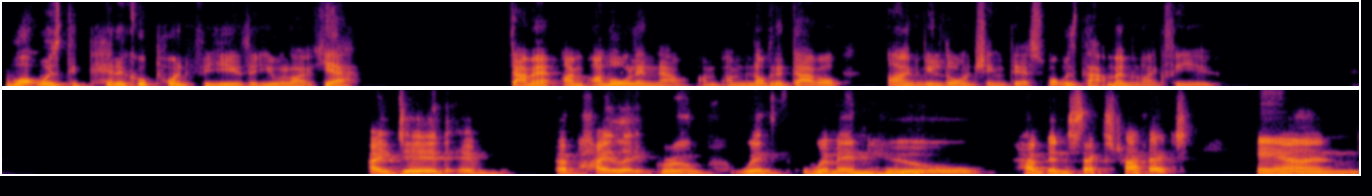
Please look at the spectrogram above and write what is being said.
what was the pinnacle point for you that you were like, yeah, damn it, I'm I'm all in now. I'm I'm not going to dabble. I'm going to be launching this. What was that moment like for you? I did a, a pilot group with women who have been sex trafficked and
